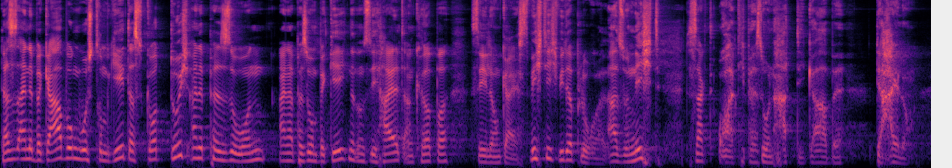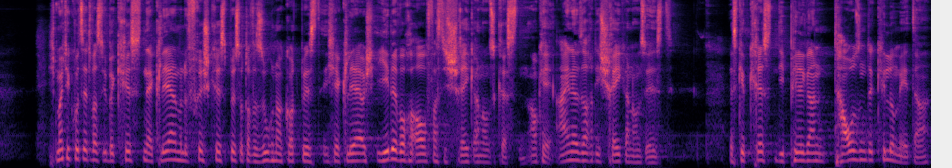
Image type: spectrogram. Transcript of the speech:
Das ist eine Begabung, wo es darum geht, dass Gott durch eine Person, einer Person begegnet und sie heilt an Körper, Seele und Geist. Wichtig wie der Plural. Also nicht, das sagt, oh, die Person hat die Gabe der Heilung. Ich möchte kurz etwas über Christen erklären, wenn du frisch Christ bist oder versuchen nach Gott bist. Ich erkläre euch jede Woche auf, was ist schräg an uns Christen. Okay, eine Sache, die schräg an uns ist. Es gibt Christen, die pilgern tausende Kilometer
